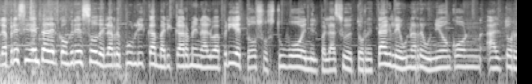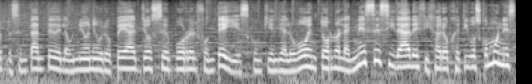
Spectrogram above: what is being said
La presidenta del Congreso de la República, Mari Carmen Alba Prieto, sostuvo en el Palacio de Torre Tagle una reunión con alto representante de la Unión Europea, Josep Borrell Fontelles, con quien dialogó en torno a la necesidad de fijar objetivos comunes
